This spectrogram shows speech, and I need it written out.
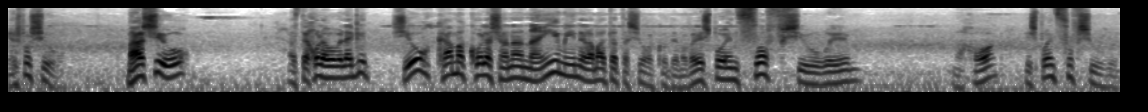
יש פה שיעור. מה השיעור? אז אתה יכול לבוא ולהגיד, שיעור כמה כל השנה נעים, הנה למדת את השיעור הקודם, אבל יש פה אין סוף שיעורים, נכון? יש פה אין סוף שיעורים.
